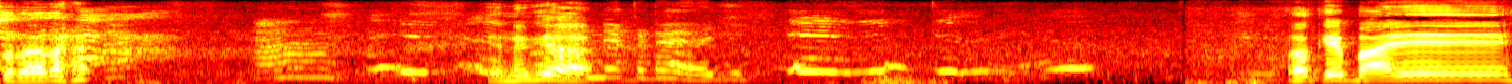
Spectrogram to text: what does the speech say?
ਸਰਾਰਾ। ਇਹਨੂੰ ਕੀ ਆ? ਨੇ ਜੀ ਓਕੇ ਬਾਏ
